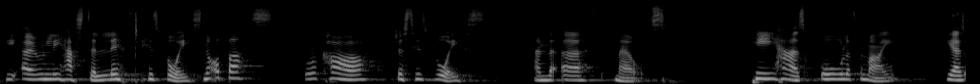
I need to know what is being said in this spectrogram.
he only has to lift his voice, not a bus or a car, just his voice, and the earth melts. He has all of the might, he has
